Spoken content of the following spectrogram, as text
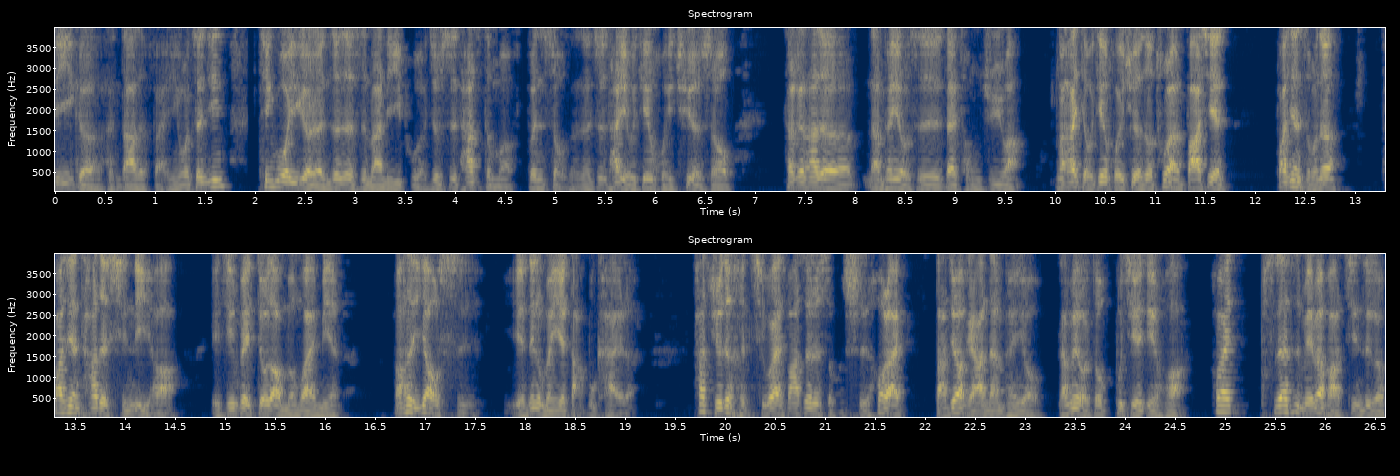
第一个很大的反应。我曾经听过一个人真的是蛮离谱的，就是他是怎么分手的呢？就是他有一天回去的时候。她跟她的男朋友是在同居嘛，然后她有一天回去的时候，突然发现，发现什么呢？发现她的行李哈已经被丢到门外面了，然后她的钥匙也那个门也打不开了。她觉得很奇怪，发生了什么事？后来打电话给她男朋友，男朋友都不接电话。后来实在是没办法进这个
